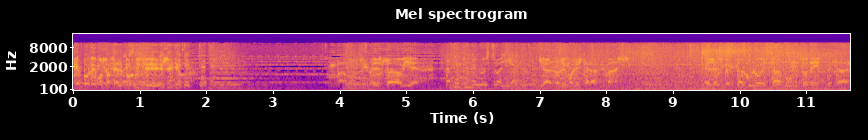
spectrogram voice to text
¿Qué podemos hacer por usted, señor? detectada. Vamos, chicos. Está bien. Atacan a nuestro aliado. Ya no le molestarán más. El espectáculo está a punto de empezar.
